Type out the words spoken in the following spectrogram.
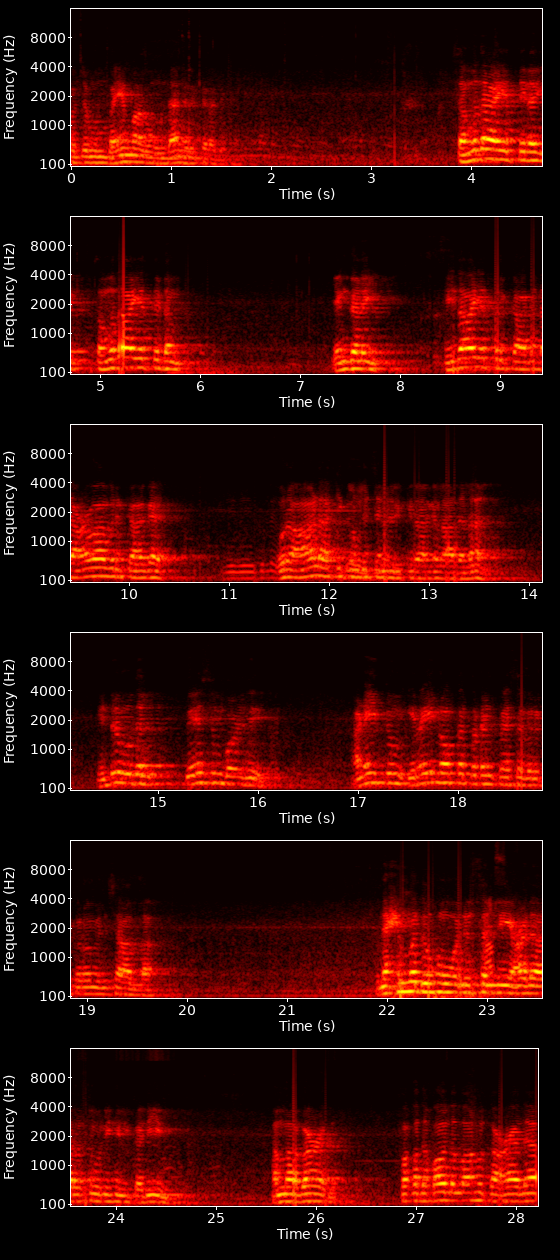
கொஞ்சமும் பயமாகவும் தான் இருக்கிறது சமுதாயத்திலே சமுதாயத்திடம் எங்களை ஹிதாயத்திற்காக தாழ்வாவிற்காக ஒரு ஆளாக்கி கொண்டு சென்றிருக்கிறார்கள் ஆதலால் இன்று முதல் பேசும் பொழுது அனைத்தும் இறை நோக்கத்துடன் பேசவிருக்கிறோம் இன்ஷா அல்லாஹ் نحمده ونصلي على رسوله الكريم أما بعد فقد قال الله تعالى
